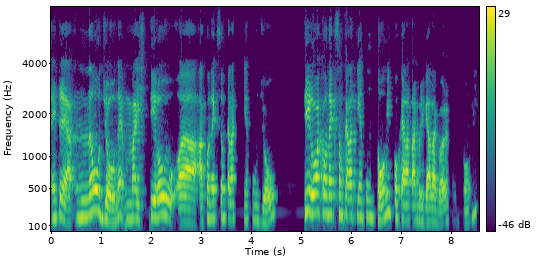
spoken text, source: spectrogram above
entre a, não o Joe, né? Mas tirou a, a conexão que ela tinha com o Joe. Tirou a conexão que ela tinha com o Tommy, porque ela tá brigada agora com o Tommy.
